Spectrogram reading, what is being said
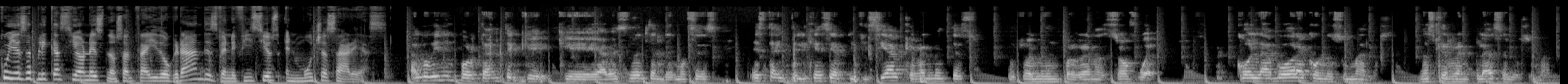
cuyas aplicaciones nos han traído grandes beneficios en muchas áreas. Algo bien importante que, que a veces no entendemos es esta inteligencia artificial que realmente es usualmente un programa de software, colabora con los humanos, no es que reemplace a los humanos.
